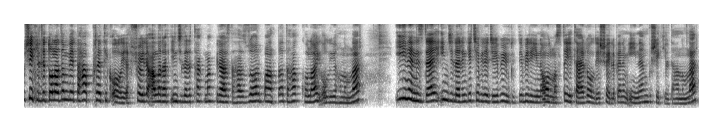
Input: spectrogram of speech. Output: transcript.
Bu şekilde doladım ve daha pratik oluyor. Şöyle alarak incileri takmak biraz daha zor. Bantla daha kolay oluyor hanımlar. İğnenizde incilerin geçebileceği büyüklükte bir iğne olması da yeterli oluyor. Şöyle benim iğnem bu şekilde hanımlar.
